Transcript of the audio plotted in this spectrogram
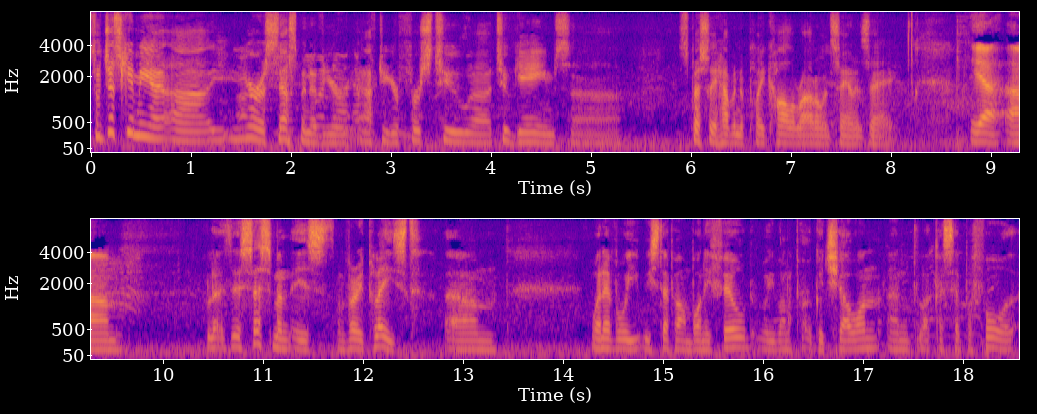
So just give me a, uh, your assessment of your after your first two uh, two games, uh, especially having to play Colorado and San Jose. Yeah, um, the assessment is I'm very pleased. Um, whenever we, we step out on Bonney Field, we want to put a good show on, and like I said before,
